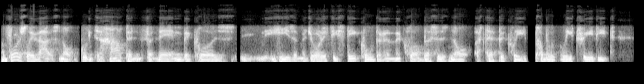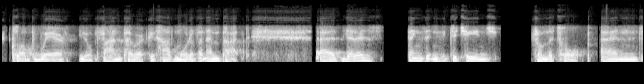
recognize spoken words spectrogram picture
Unfortunately, that's not going to happen for them because he's a majority stakeholder in the club. This is not a typically publicly traded club where you know fan power could have more of an impact. Uh, there is things that need to change from the top, and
